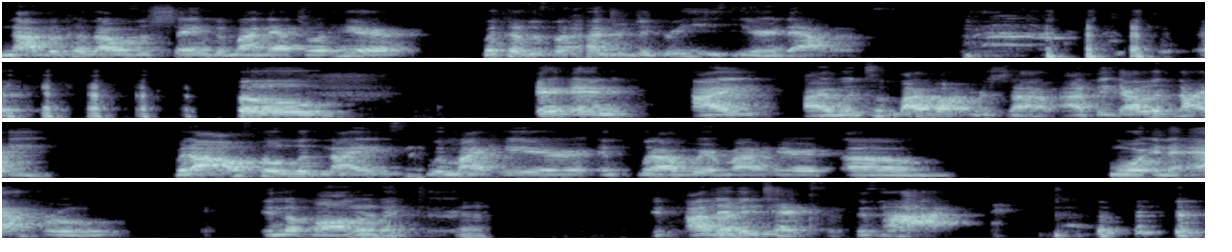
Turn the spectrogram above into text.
Not because I was ashamed of my natural hair, because it's 100 degrees here in Dallas. so, and, and, I I went to my barbershop. I think I look nice, but I also look nice with my hair and when I wear my hair um, more in the afro in the fall yeah. and winter. Yeah. I live right. in Texas. It's hot.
